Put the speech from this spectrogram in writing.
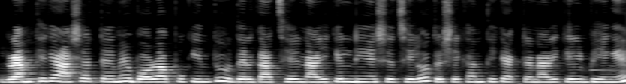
গ্রাম থেকে আসার টাইমে বড় আপু কিন্তু ওদের গাছের নারিকেল নিয়ে এসেছিল। তো সেখান থেকে একটা নারিকেল ভেঙে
